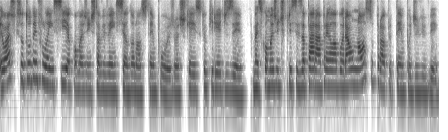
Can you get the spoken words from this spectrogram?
Eu acho que isso tudo influencia como a gente está vivenciando o nosso tempo hoje. Eu acho que é isso que eu queria dizer. Mas como a gente precisa parar para elaborar o nosso próprio tempo de viver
